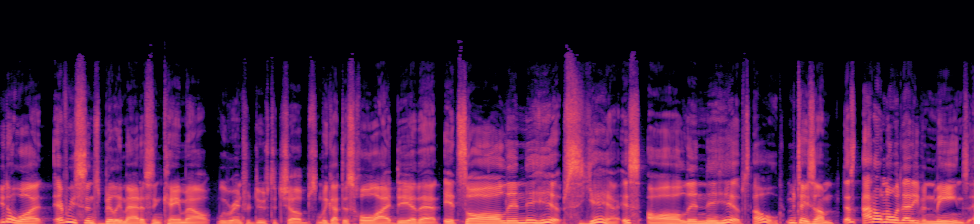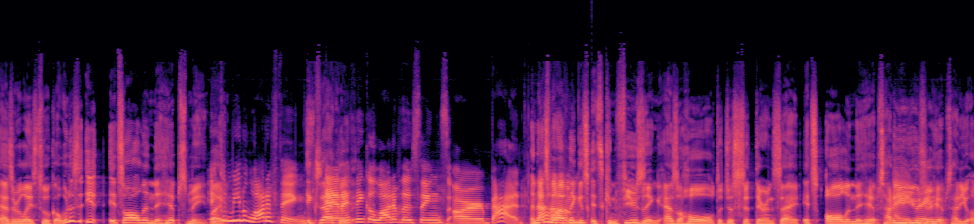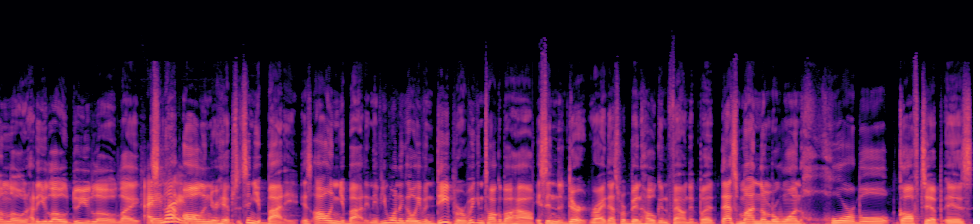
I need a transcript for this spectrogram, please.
You know what? Ever since Billy Madison came out, we were introduced to Chubbs. We got this whole idea that it's all in the hips. Yeah, it's all in the hips. Oh, let me tell you something. That's I don't know what that even means as it relates to a goal. What does it? It's all in the hips mean? It can mean a lot of things. Exactly. And I think a lot of those things are bad. And that's why I think Um, it's it's confusing as a whole to just sit there and say it's all in the hips. How do I you use your hips? How do you unload? How do you load? Do you load? Like it's not all in your hips. It's in your body. It's all in your body. And if you want to go even deeper, we can talk about how it's in the dirt, right? That's where Ben Hogan found it. But that's my number one horrible golf tip is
